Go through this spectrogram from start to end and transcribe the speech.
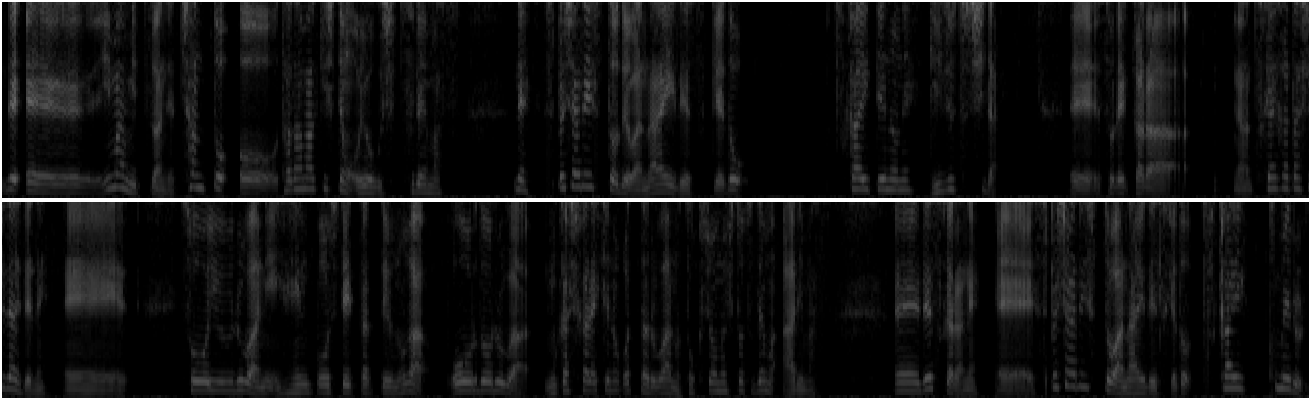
で、えー、今3つはね、ちゃんとただ巻きしても泳ぐし釣れます。で、スペシャリストではないですけど、使い手のね、技術次第、えー、それから使い方次第でね、えー、そういうルアーに変更していったっていうのが、オールドルアー、昔から生き残ったルアーの特徴の一つでもあります。えー、ですからね、え、スペシャリストはないですけど、使い込める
